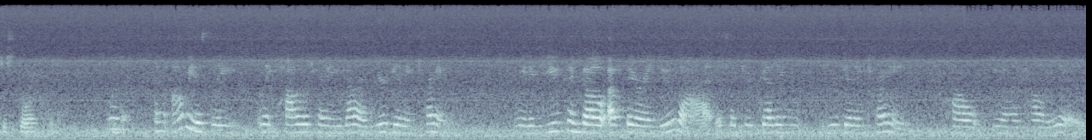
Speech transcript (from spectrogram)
just go ahead. Well, And obviously, like how the trainings are, you're getting trained. I mean, if you can go up there and do that, it's like you're getting, you're getting trained how, you know, like how it is.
